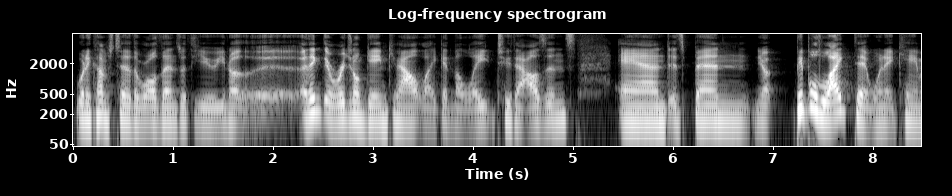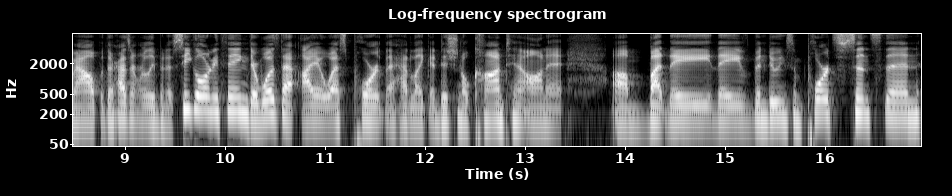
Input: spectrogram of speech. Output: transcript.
when it comes to the world ends with you. You know i think the original game came out like in the late 2000s and it's been you know people liked it when it came out but there hasn't really been a sequel or anything. There was that ios port that had like additional content on it um, but they they've been doing some ports since then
